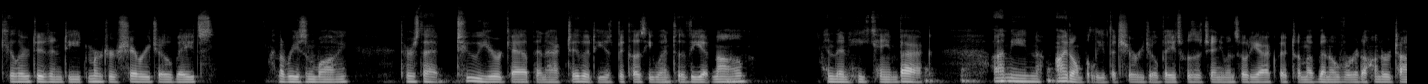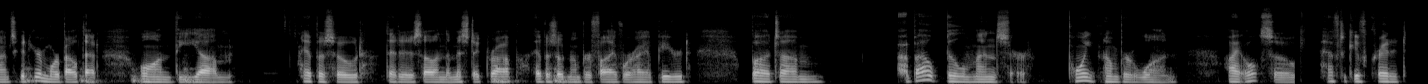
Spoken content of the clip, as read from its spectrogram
killer did indeed murder Cheri Jo Bates. And the reason why there's that two year gap in activity is because he went to Vietnam and then he came back. I mean, I don't believe that Cheri Jo Bates was a genuine Zodiac victim. I've been over it a hundred times. You can hear more about that on the um, episode that is on the Mystic Drop, episode number five, where I appeared. But um, about Bill Mentzer, point number one, I also have to give credit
